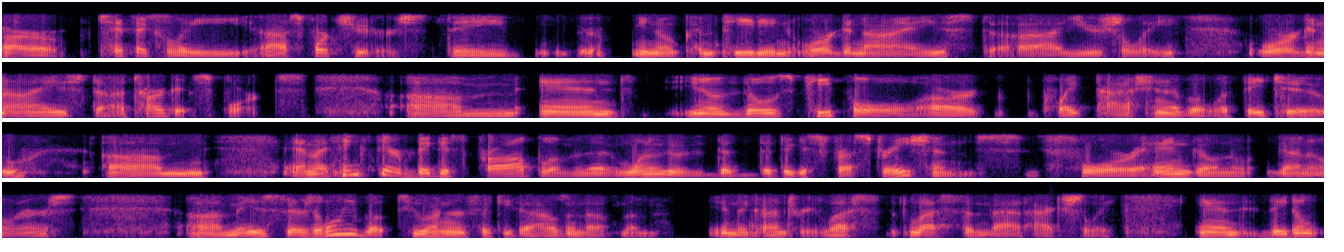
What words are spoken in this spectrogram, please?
are typically uh, sport shooters. They, you know, compete in organized, uh, usually organized uh, target sports, um, and you know those people are quite passionate about what they do. Um, and I think their biggest problem, one of the, the, the biggest frustrations for handgun gun owners, um, is there's only about 250,000 of them in the country, less less than that actually, and they don't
